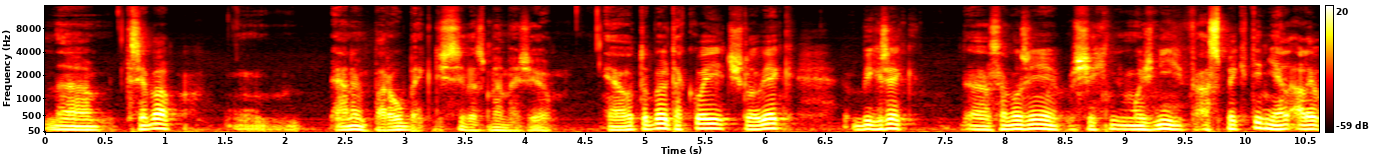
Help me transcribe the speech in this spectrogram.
Ehm, třeba, já nevím, Paroubek, když si vezmeme, že jo. jo to byl takový člověk, bych řekl, Eh, samozřejmě všechny možný aspekty měl, ale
